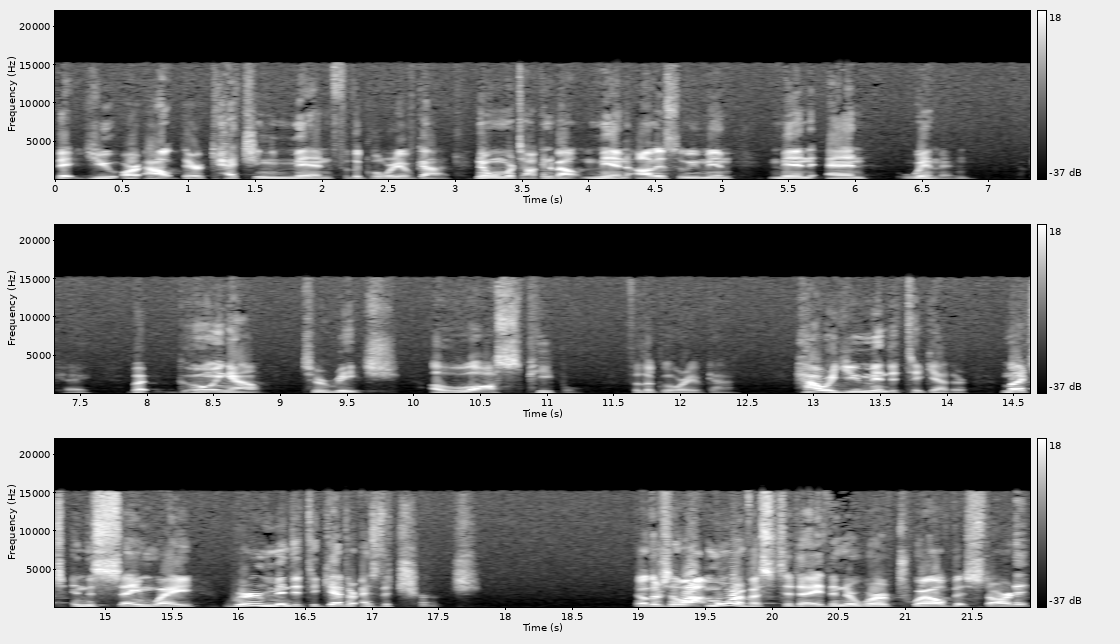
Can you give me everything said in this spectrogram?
that you are out there catching men for the glory of God. Now, when we're talking about men, obviously we mean men and women, okay? But going out to reach a lost people for the glory of God. How are you mended together? Much in the same way, we're mended together as the church. Now, there's a lot more of us today than there were of 12 that started.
